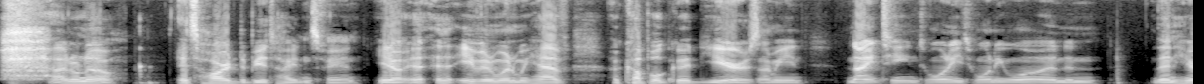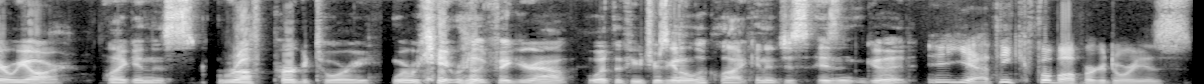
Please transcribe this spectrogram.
I don't know. It's hard to be a Titans fan. You know, it, it- even when we have a couple good years, I mean, 19, 20, 21, and then here we are, like in this rough purgatory where we can't really figure out what the future is going to look like. And it just isn't good. Yeah, I think football purgatory is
